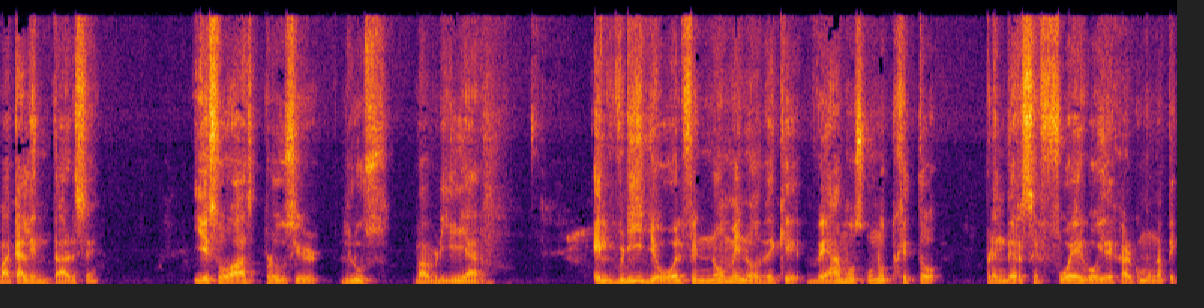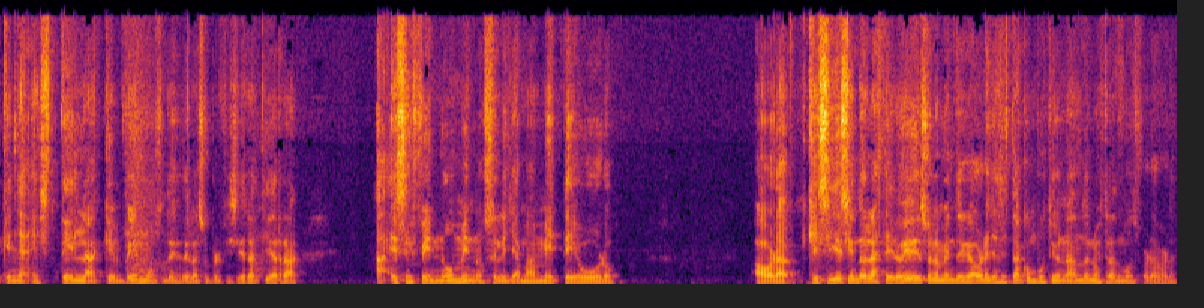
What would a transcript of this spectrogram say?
va a calentarse y eso va a producir luz, va a brillar. El brillo o el fenómeno de que veamos un objeto prenderse fuego y dejar como una pequeña estela que vemos desde la superficie de la Tierra, a ese fenómeno se le llama meteoro. Ahora, que sigue siendo el asteroide, solamente que ahora ya se está combustionando en nuestra atmósfera, ¿verdad?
